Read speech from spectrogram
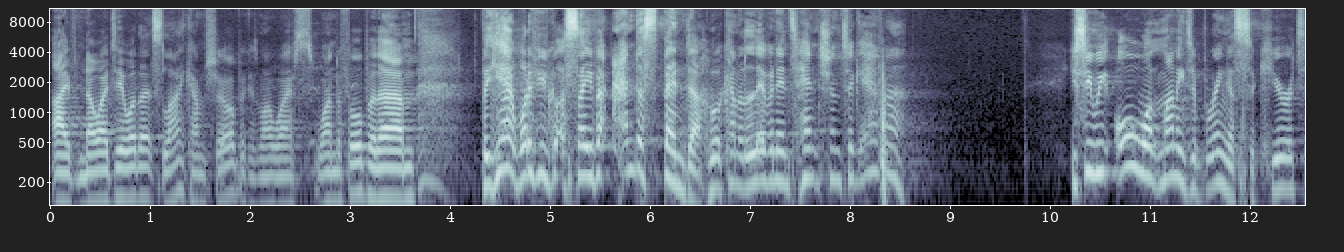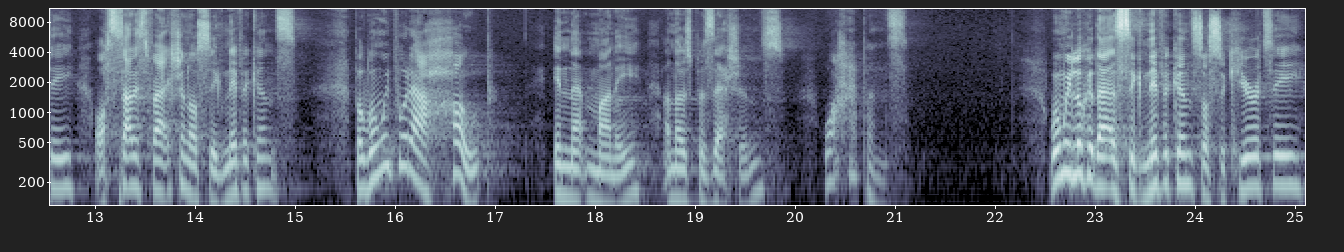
I have no idea what that's like, I'm sure, because my wife's wonderful. But um, but yeah, what if you've got a saver and a spender who are kind of living in tension together? You see, we all want money to bring us security or satisfaction or significance. But when we put our hope in that money and those possessions, what happens? When we look at that as significance or security,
